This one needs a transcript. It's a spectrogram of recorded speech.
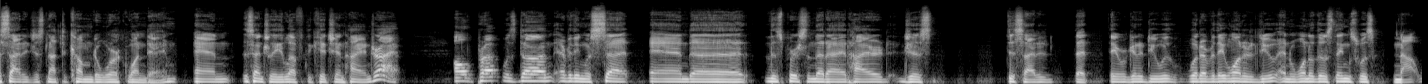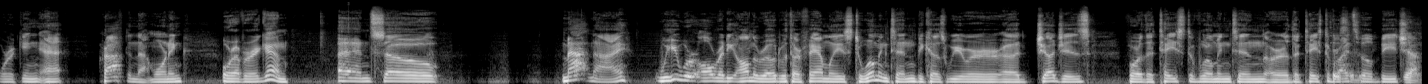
decided just not to come to work one day and essentially left the kitchen high and dry. All the prep was done everything was set and uh, this person that i had hired just decided that they were going to do whatever they wanted to do and one of those things was not working at crafton that morning or ever again. And so Matt and I, we were already on the road with our families to Wilmington because we were uh, judges for the Taste of Wilmington or the Taste of Taste Wrightsville Beach yeah.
